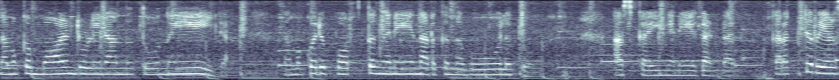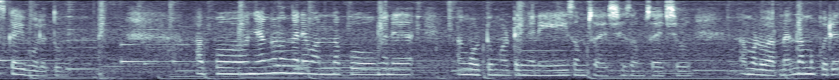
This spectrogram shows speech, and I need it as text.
നമുക്ക് മോളിന്റെ ഉള്ളിലാണെന്ന് തോന്നേയില്ല. നമുക്കൊരു പുറത്ത് ഇങ്ങനെ നടക്കുന്ന പോലെ തോന്നും. ആ സ്കൈ ഇങ്ങനെ കണ്ടാൽ കറക്റ്റ് റിയൽ സ്കൈ പോലെ തോന്നും. അപ്പോൾ ഞങ്ങളിങ്ങനെ വന്നപ്പോൾ ഇങ്ങനെ അങ്ങോട്ടും ഇങ്ങോട്ടും ഇങ്ങനെ സംസാരിച്ച് സംസാരിച്ച് നമ്മൾ പറഞ്ഞു നമുക്കൊരു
